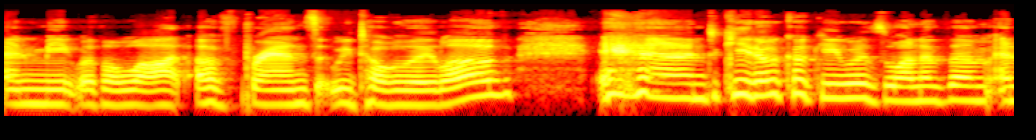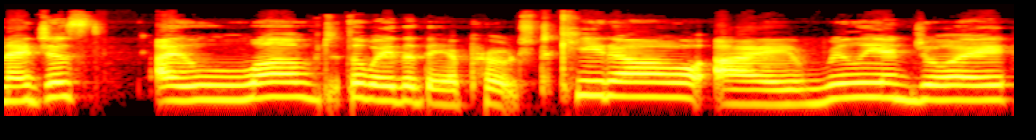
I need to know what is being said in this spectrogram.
and meet with a lot of brands that we totally love. And Keto Kookie was one of them. And I just, I loved the way that they approached keto. I really enjoy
